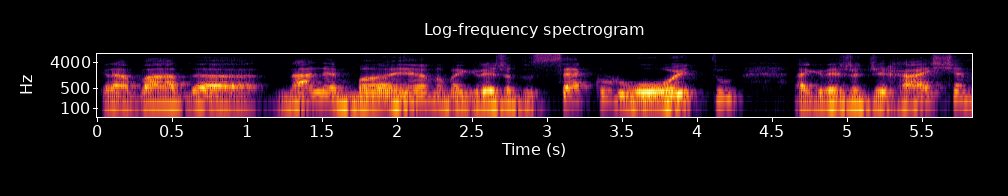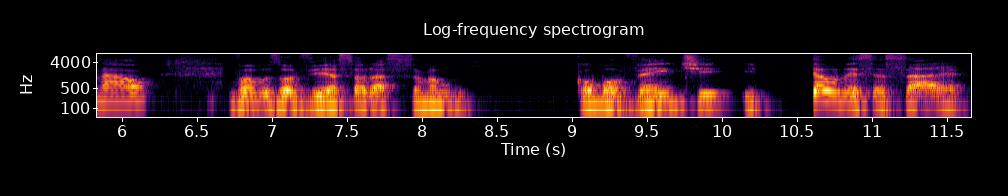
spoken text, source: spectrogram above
gravada na Alemanha, numa igreja do século VIII, a igreja de Reichenau. Vamos ouvir essa oração comovente e tão necessária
